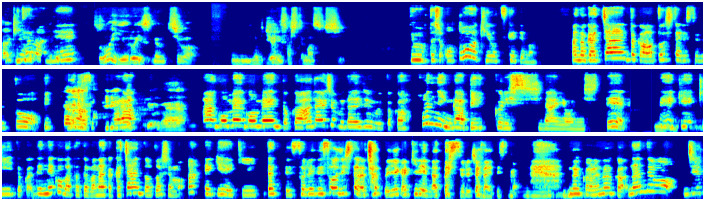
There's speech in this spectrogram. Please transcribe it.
最近はね、すごい緩いですね、うちは。うん、もう自由にさしてますし。でも私、音は気をつけてます。あの、ガチャンとか落としたりすると、びっくりするから。あ、ごめんごめんとか、あ、大丈夫大丈夫とか、本人がびっくりしないようにして、で平気平気とか、で、猫が例えばなんかガチャンと落としても、あ、平気平気。だってそれで掃除したらちょっと家が綺麗になったりするじゃないですか。だからなんか、何でも自分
